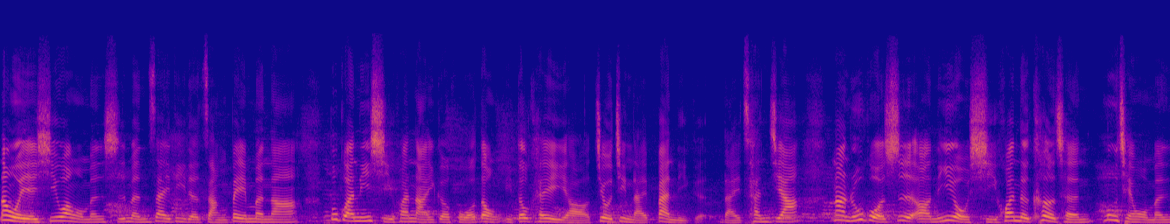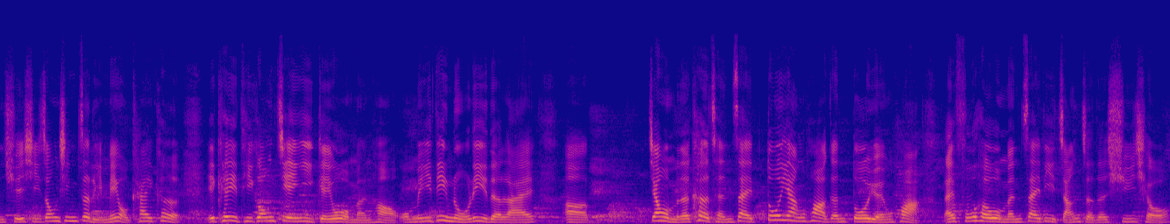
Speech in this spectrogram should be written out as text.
那我也希望我们石门在地的长辈们啊，不管你喜欢哪一个活动，你都可以啊就近来办理个来参加。那如果是啊你有喜欢的课程，目前我们学习中心这里没有开课，也可以提供建议给我们哈，我们一定努力的来啊。将我们的课程在多样化跟多元化，来符合我们在地长者的需求。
